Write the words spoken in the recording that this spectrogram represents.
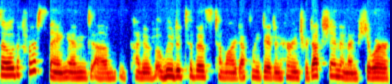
So the first thing, and um, kind of alluded to this, Tamar definitely did in her introduction, and I'm sure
